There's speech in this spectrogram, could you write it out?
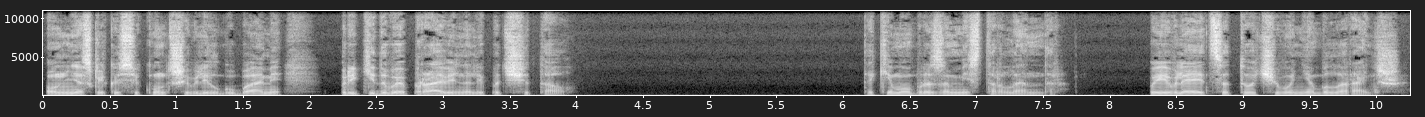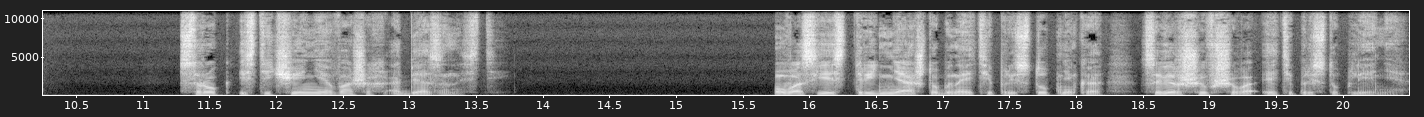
Он несколько секунд шевелил губами, прикидывая, правильно ли подсчитал. Таким образом, мистер Лендер, появляется то, чего не было раньше. Срок истечения ваших обязанностей. У вас есть три дня, чтобы найти преступника, совершившего эти преступления.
